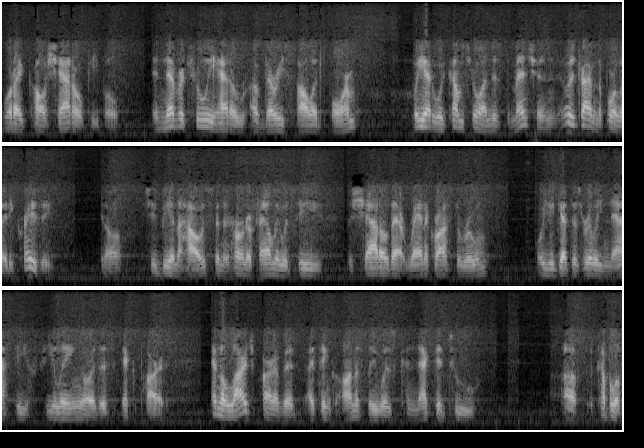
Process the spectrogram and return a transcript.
what I call shadow people. It never truly had a, a very solid form, but yet would come through on this dimension. It was driving the poor lady crazy. You know, she'd be in the house, and her and her family would see the shadow that ran across the room, or you get this really nasty feeling or this ick part. And a large part of it, I think, honestly, was connected to a, a couple of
